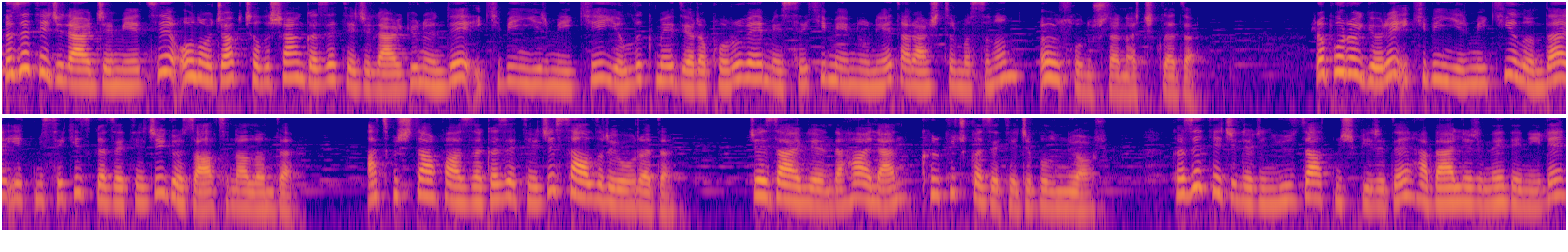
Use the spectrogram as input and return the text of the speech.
Gazeteciler Cemiyeti 10 Ocak Çalışan Gazeteciler Günü'nde 2022 yıllık medya raporu ve mesleki memnuniyet araştırmasının ön sonuçlarını açıkladı. Rapora göre 2022 yılında 78 gazeteci gözaltına alındı. 60'tan fazla gazeteci saldırıya uğradı. Cezaevlerinde halen 43 gazeteci bulunuyor. Gazetecilerin %61'i de haberleri nedeniyle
